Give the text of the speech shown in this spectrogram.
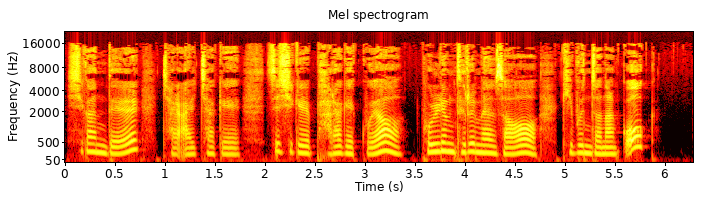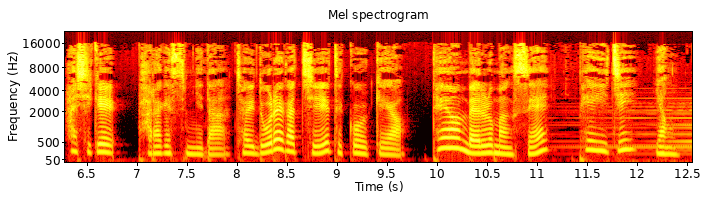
시간들 잘 알차게 쓰시길 바라겠고요. 볼륨 들으면서 기분 전환 꼭 하시길 바라겠습니다. 저희 노래 같이 듣고 올게요. 태연 멜로망스의 페이지 0.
